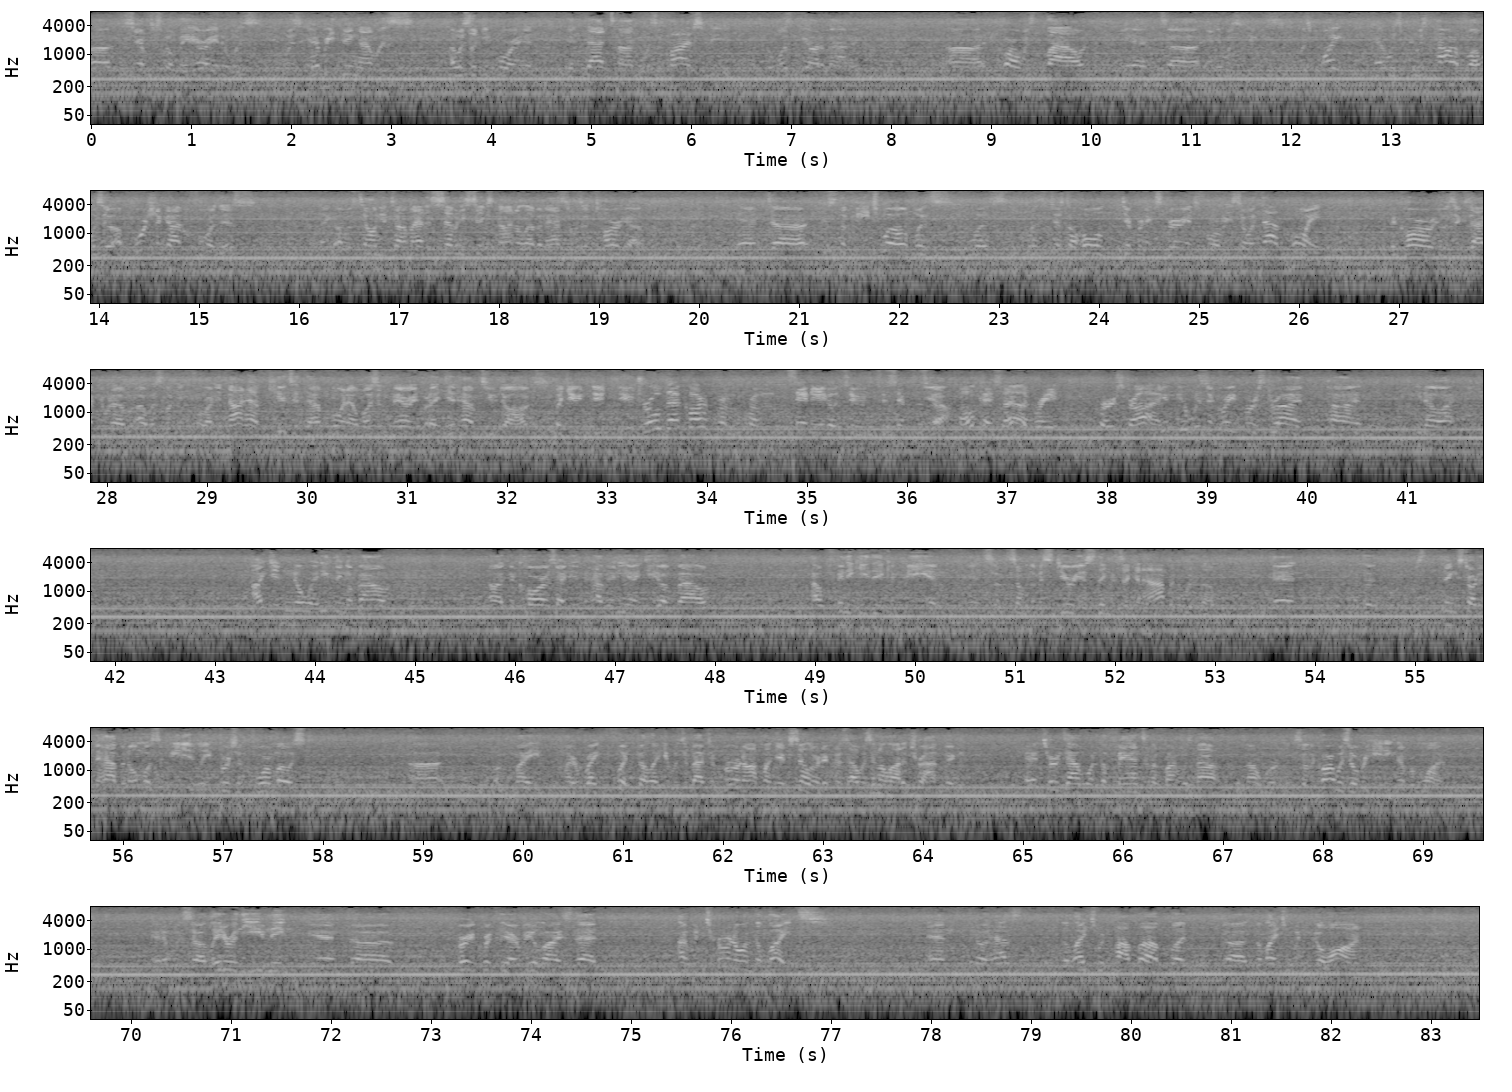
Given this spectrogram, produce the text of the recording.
the San Francisco Bay Area, and it was it was everything I was I was looking for. And at that time, it was a five-speed. It wasn't the automatic. Uh, the car was loud, and uh, and it was it was was quite it was it was powerful. I was a, a Porsche guy before this. Like I was telling you, Tom, I had a '76 911S. It was a Targa, and uh, just the V12 was was was just a whole different experience for me. So at that point, the car it was exactly what I, I was looking for. I did not have kids at that point. I wasn't married, but I did have two dogs. But you you, you drove that car from, from San Diego to, to San Francisco. Yeah. Oh, okay, so that's Yeah. a great first drive. It, it was a great first drive. Uh, you know, I, I didn't know anything about uh, the cars. I didn't have any idea about how finicky they can be and, and some, some of the mysterious things that can happen with them. And the things started to happen almost immediately. First and foremost, uh, my my right foot felt like it was about to burn off on the accelerator because I was in a lot of traffic. And it turns out one of the fans in the front was not not working. So the car was overheating. Number one. And it was uh, later in the evening, and uh, very quickly I realized that I would turn on the lights, and you know it has the lights would pop up, but uh, the lights wouldn't go on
